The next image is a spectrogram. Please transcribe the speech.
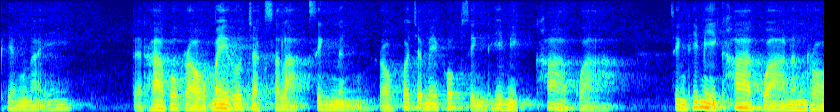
เพียงไหน แต่ถ้าพวกเราไม่รู้จักสละสิ่งหนึ่ง เราก็จะไม่พบสิ่งที่มีค่ากว่า สิ่งที่มีค่ากว่านั้นรอ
